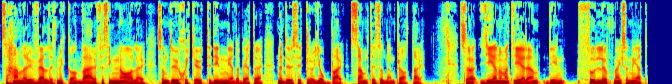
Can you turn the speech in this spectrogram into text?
så handlar det väldigt mycket om vad är det för signaler som du skickar ut till din medarbetare när du sitter och jobbar samtidigt som den pratar. Så genom att ge den din fulla uppmärksamhet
